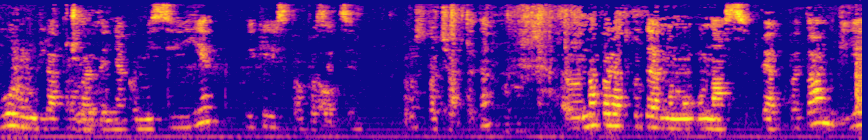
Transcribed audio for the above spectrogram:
Кворум для проведення комісії є. Які є пропозиції? Розпочати, так? На порядку денному у нас 5 питань. Є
